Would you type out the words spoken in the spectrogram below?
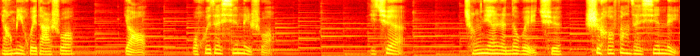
杨幂回答说：“有，我会在心里说。”的确，成年人的委屈适合放在心里，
